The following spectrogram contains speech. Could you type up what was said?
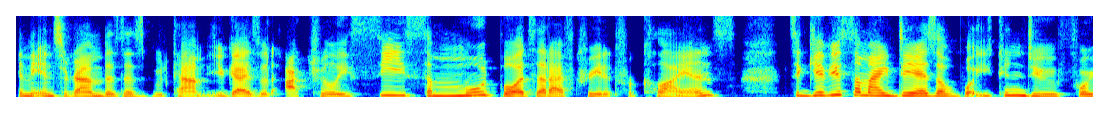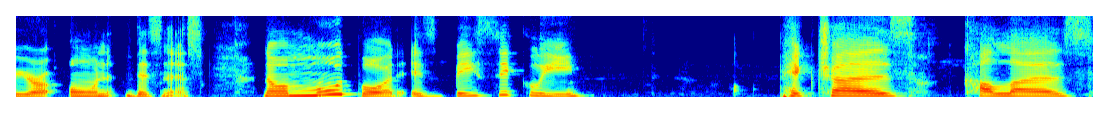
in the Instagram Business Bootcamp, you guys would actually see some mood boards that I've created for clients to give you some ideas of what you can do for your own business. Now, a mood board is basically pictures, colors,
